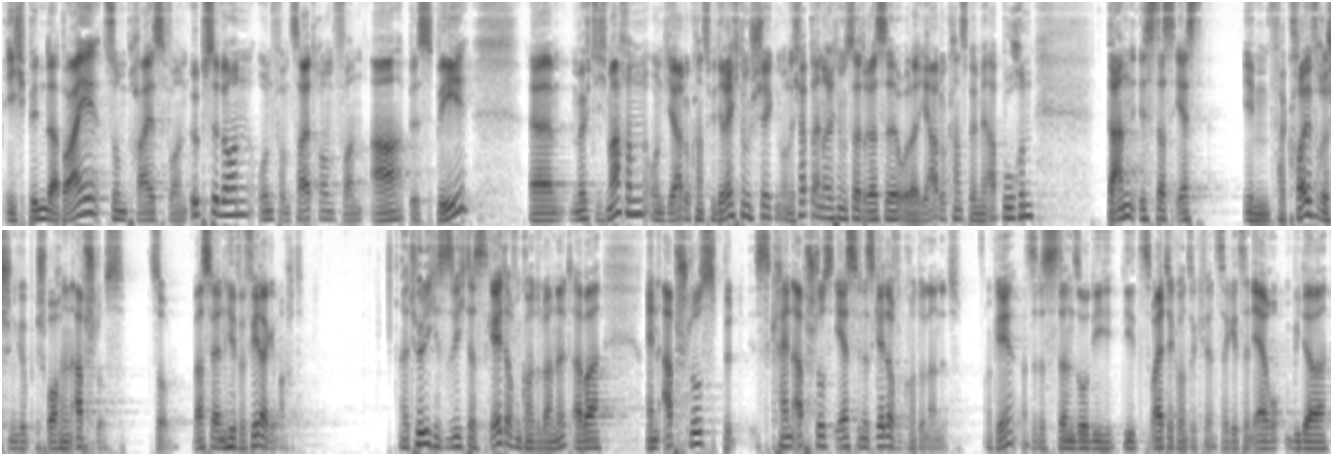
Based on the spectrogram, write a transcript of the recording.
ich bin dabei zum Preis von Y und vom Zeitraum von A bis B, äh, möchte ich machen und ja, du kannst mir die Rechnung schicken und ich habe deine Rechnungsadresse oder ja, du kannst bei mir abbuchen, dann ist das erst im verkäuferischen gesprochenen Abschluss. So, was werden hier für Fehler gemacht? Natürlich ist es wichtig, dass das Geld auf dem Konto landet, aber ein Abschluss ist kein Abschluss erst, wenn das Geld auf dem Konto landet. Okay? Also das ist dann so die, die zweite Konsequenz. Da geht es dann eher wieder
